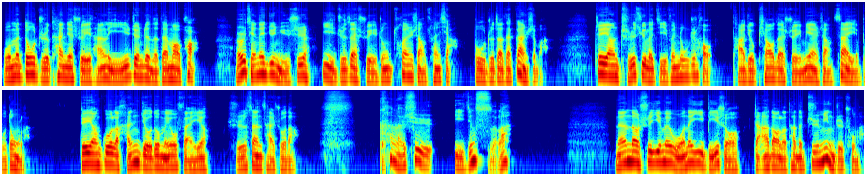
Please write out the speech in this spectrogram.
我们都只看见水潭里一阵阵的在冒泡。而且那具女尸一直在水中窜上窜下，不知道在干什么。这样持续了几分钟之后，她就漂在水面上，再也不动了。这样过了很久都没有反应，十三才说道：“看来是已经死了。难道是因为我那一匕首扎到了他的致命之处吗？”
